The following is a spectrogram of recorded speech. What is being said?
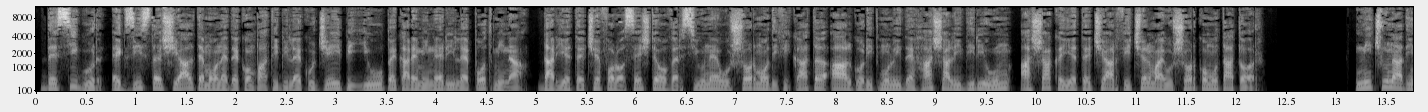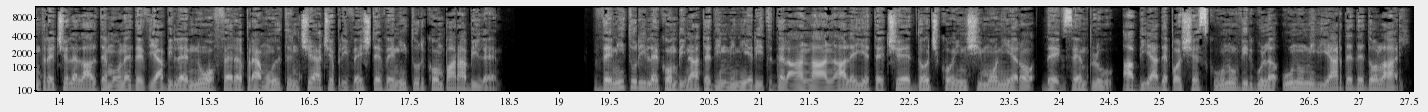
Desigur, există și alte monede compatibile cu JPU pe care minerii le pot mina, dar ETC folosește o versiune ușor modificată a algoritmului de hash al Ethereum, așa că ETC ar fi cel mai ușor comutator. Niciuna dintre celelalte monede viabile nu oferă prea mult în ceea ce privește venituri comparabile. Veniturile combinate din minierit de la an la an ale ETC, Dogecoin și Monero, de exemplu, abia depășesc 1,1 miliarde de dolari.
